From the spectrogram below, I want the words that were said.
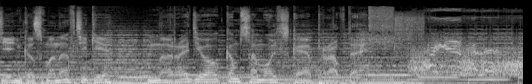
День космонавтики на радио «Комсомольская правда». верить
